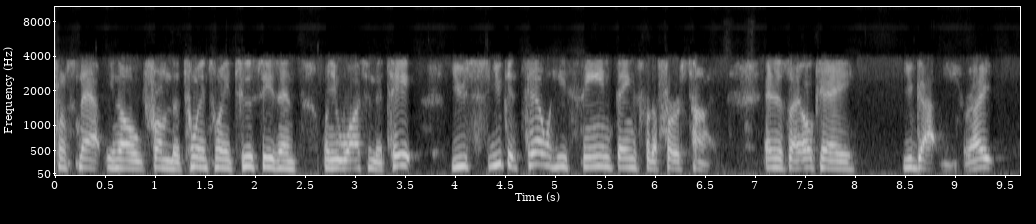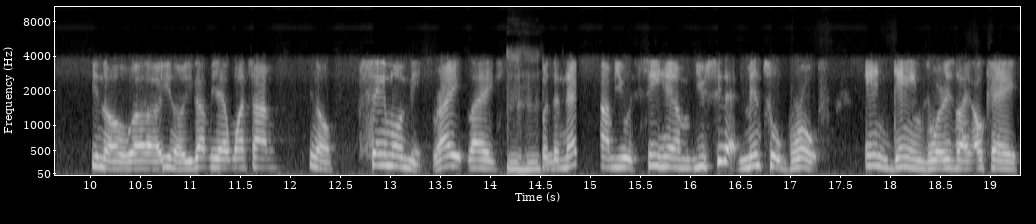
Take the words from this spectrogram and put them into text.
from snap. You know, from the 2022 season when you're watching the tape, you you can tell when he's seeing things for the first time, and it's like, okay, you got me right. You know, uh, you know, you got me that one time. You know, same on me, right? Like, mm-hmm. but the next time you would see him, you see that mental growth in games where he's like, okay,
